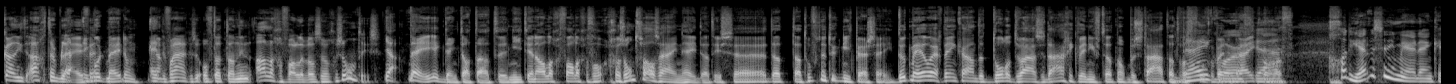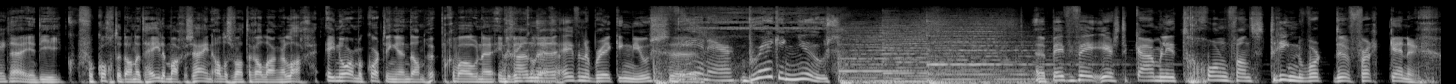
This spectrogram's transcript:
kan niet achterblijven. Ja, ik moet meedoen. En de vraag is of dat dan in alle gevallen wel zo gezond is. Ja, nee, ik denk dat dat niet in alle gevallen gezond zal zijn. Nee, dat, is, uh, dat, dat hoeft natuurlijk niet per se. Doet me heel erg denken aan de dolle dwaze dagen. Ik weet niet of dat nog bestaat. Dat was vroeger bij de Bijkorf. God, die hebben ze niet meer, denk ik. Nee, en die verkochten dan het hele magazijn, alles wat er al langer lag. Enorme kortingen en dan hup, gewoon uh, in de winkel gaan uh, even naar breaking news. BNR Breaking News. Uh, PVV Eerste Kamerlid Gorn van Strien wordt de verkenner.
